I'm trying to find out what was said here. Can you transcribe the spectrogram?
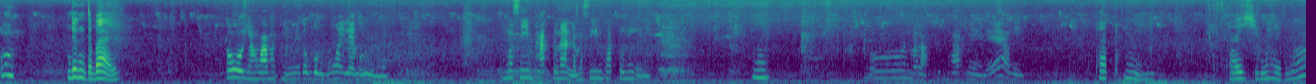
อื้อดึงแต่บ่าย โตยังว่ามากินนี่ต้องเบิ่งห้วยแลมืออื่นนี่มาซีมพักตัวนั้นแล้วมาซีมพักตัวนี้นี่อืมโอ้ยมาหลักกินพักแม่แล้วนี่พักอืมไทยชิมเห็ดเนาะ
